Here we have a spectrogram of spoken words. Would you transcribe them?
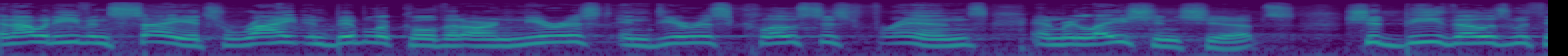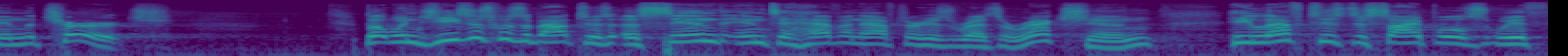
And I would even say it's right and biblical that our nearest and dearest, closest friends and relationships should be those within the church. But when Jesus was about to ascend into heaven after his resurrection, he left his disciples with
